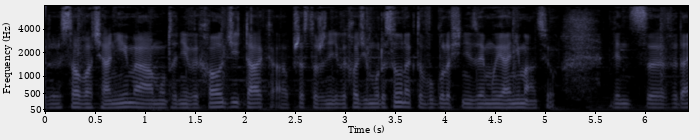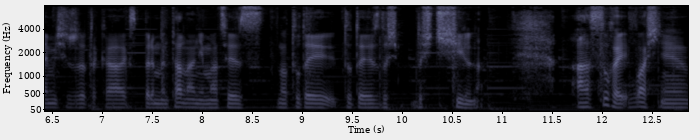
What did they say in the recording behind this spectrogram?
rysować anime, a mu to nie wychodzi, tak, a przez to, że nie wychodzi mu rysunek, to w ogóle się nie zajmuje animacją. Więc wydaje mi się, że taka eksperymentalna animacja jest, no tutaj, tutaj jest dość, dość silna. A słuchaj, właśnie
